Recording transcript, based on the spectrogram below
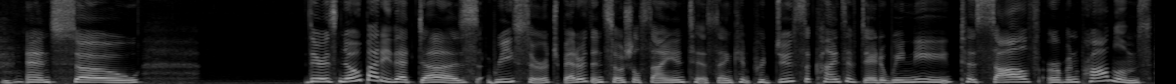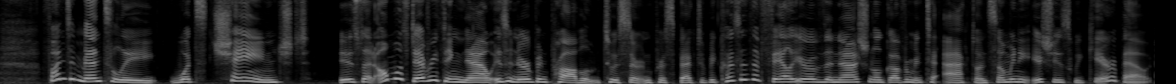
Mm-hmm. And so there's nobody that does research better than social scientists and can produce the kinds of data we need to solve urban problems. Fundamentally, what's changed is that almost everything now is an urban problem to a certain perspective because of the failure of the national government to act on so many issues we care about.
